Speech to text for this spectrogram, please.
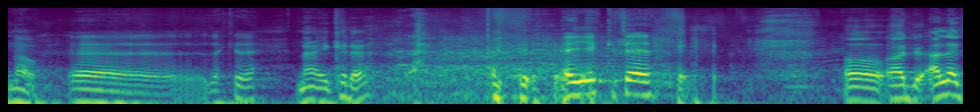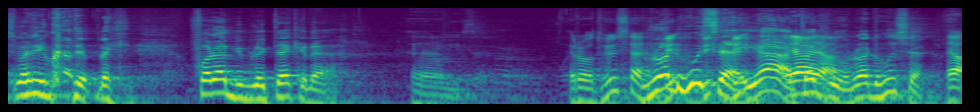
No. Eh, det er ikke det. Nei, ikke det? Jeg gikk til Oh, Alex, where you got the place? Foran biblioteket der. um, rådhuset. Rådhuset, by- by- ja, ja, thank ja. you. Rådhuset. ja.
